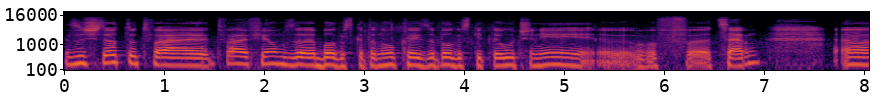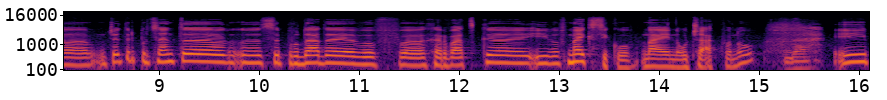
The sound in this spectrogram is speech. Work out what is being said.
Да. Защото това е, това е филм за българската наука и за българските учени в ЦЕРН. 4% се продаде в Харватска и в Мексико, най-неочаквано. Да. И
